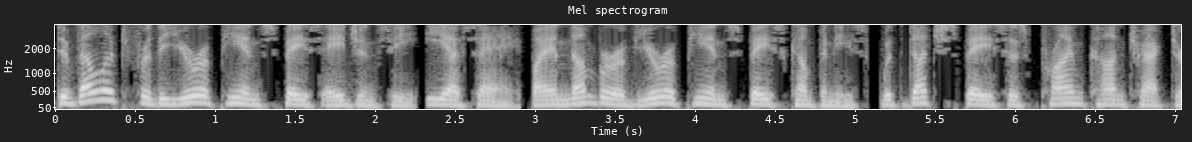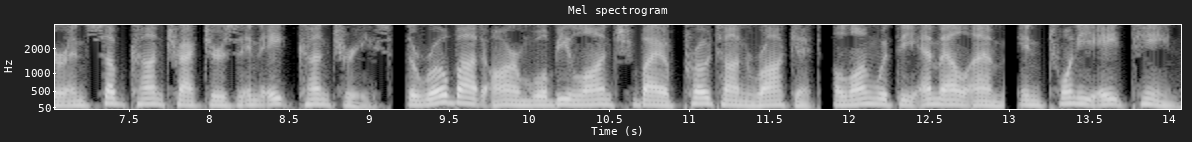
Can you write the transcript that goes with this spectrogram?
Developed for the European Space Agency (ESA) by a number of European space companies, with Dutch Space as prime contractor and subcontractors in 8 countries, the robot arm will be launched by a Proton rocket along with the MLM in 2018,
